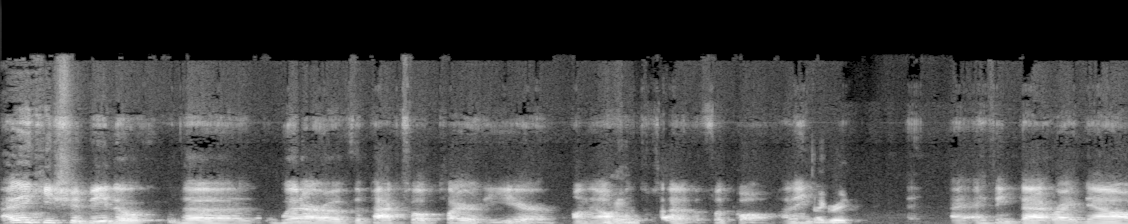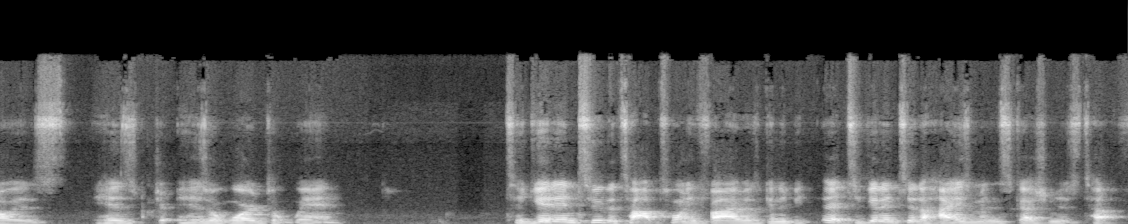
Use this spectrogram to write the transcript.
I think he should be the the winner of the Pac-12 Player of the Year on the mm-hmm. offensive side of the football. I think I agree. I, I think that right now is his his award to win to get into the top 25 is going to be uh, to get into the Heisman discussion is tough.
